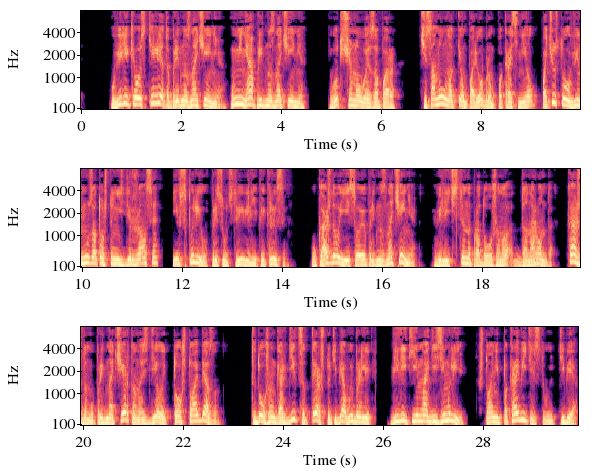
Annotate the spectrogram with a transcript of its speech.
«У великого скелета предназначение, у меня предназначение. Вот еще новая запара. Чесанул ногтем по ребрам, покраснел, почувствовал вину за то, что не сдержался, и вспылил в присутствии великой крысы. У каждого есть свое предназначение, величественно продолжила Донаронда. Каждому предначертано сделать то, что обязан. Ты должен гордиться, Тер, что тебя выбрали великие маги Земли, что они покровительствуют тебе.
